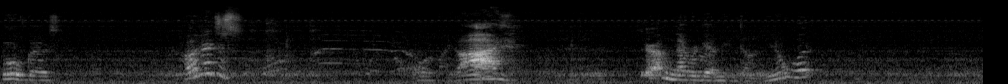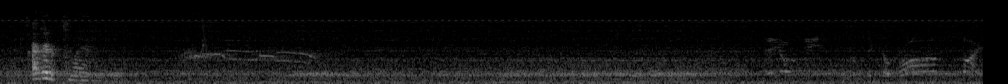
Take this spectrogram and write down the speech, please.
Move, guys. How did I just? Oh my god! I'm never getting me done. You know what? I got a plan. It's the wrong fight.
